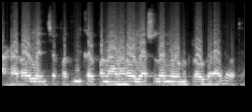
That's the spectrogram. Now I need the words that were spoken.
आढाराव यांच्या पत्नी कल्पना आढाराव या सुद्धा निवडणुकीला उभ्या राहिल्या होत्या.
